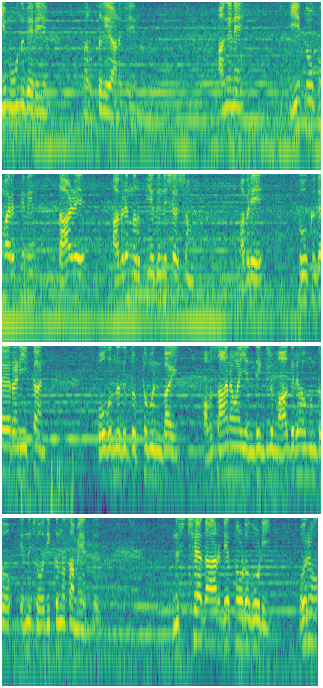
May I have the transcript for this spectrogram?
ഈ മൂന്ന് പേരെയും നിർത്തുകയാണ് ചെയ്യുന്നത്. അങ്ങനെ ഈ തൂക്കുമരത്തിന് താഴെ അവരെ നിർത്തിയതിന് ശേഷം അവരെ തൂക്കുകയറണിയിക്കാൻ പോകുന്നതിന് തൊട്ടു മുൻപായി അവസാനമായി എന്തെങ്കിലും ആഗ്രഹമുണ്ടോ എന്ന് ചോദിക്കുന്ന സമയത്ത് നിശ്ചയദാർഢ്യത്തോടുകൂടി ഒരു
